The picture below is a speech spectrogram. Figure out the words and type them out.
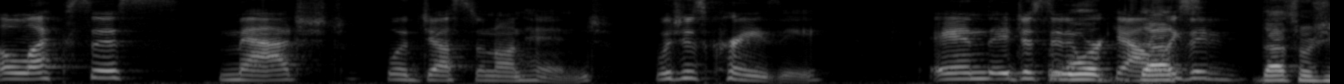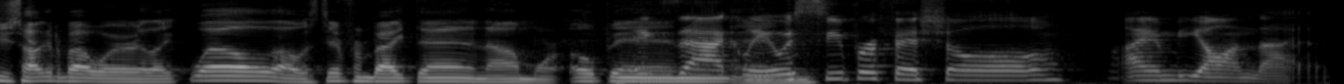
Alexis matched with Justin on Hinge, which is crazy. And it just didn't Well, work out. Like That's, they that's what she's talking about. Where like, well, I was different back then, and now I'm more open. Exactly. It was superficial. I am beyond that.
